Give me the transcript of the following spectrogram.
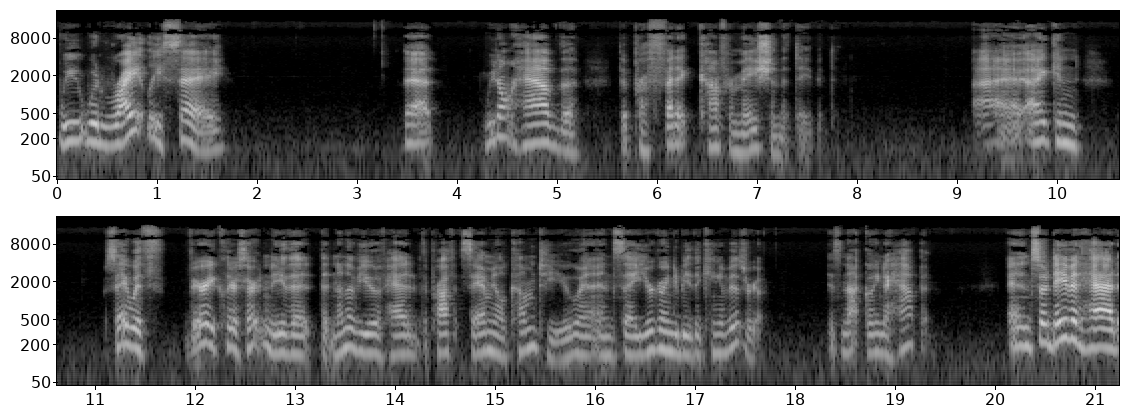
we would rightly say that we don't have the, the prophetic confirmation that David did. I, I can say with very clear certainty that, that none of you have had the prophet Samuel come to you and, and say, You're going to be the king of Israel. It's not going to happen. And so David had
